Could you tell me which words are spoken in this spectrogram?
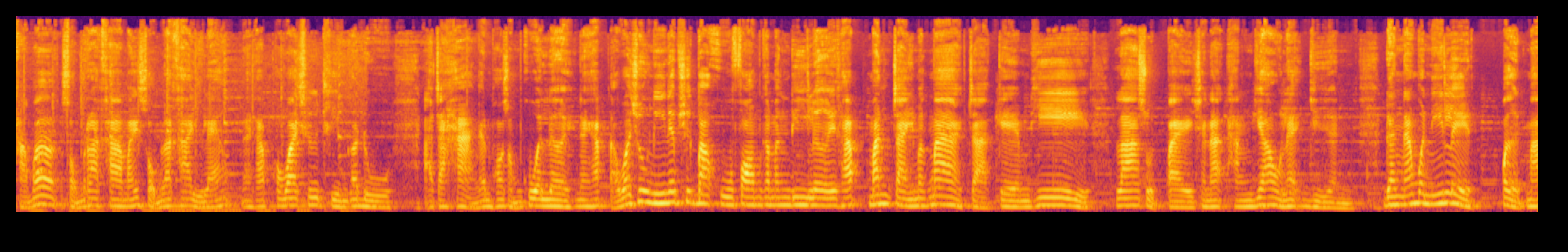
ถามว่าสมราคาไหมสมราคาอยู่แล้วนะครับ เพราะว่าชื่อทีมก็ดูอาจจะห่างกันพอสมควรเลยนะครับ แต่ว่าช่วงนี้เนปชิกบาคูฟอร์มกำลังดีเลยครับ มั่นใจมากๆจากเกมที่ล่าสุดไปชนะทั้งเย่าและเยือน ดังนั้นวันนี้เลท เปิดมา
